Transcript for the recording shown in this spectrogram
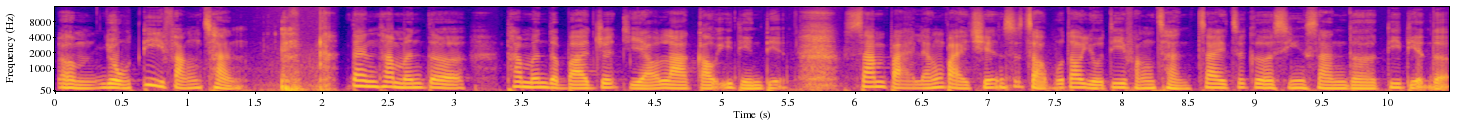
嗯，有地房产。但他们的他们的 budget 也要拉高一点点，三百两百千是找不到有地房产在这个新山的地点的，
